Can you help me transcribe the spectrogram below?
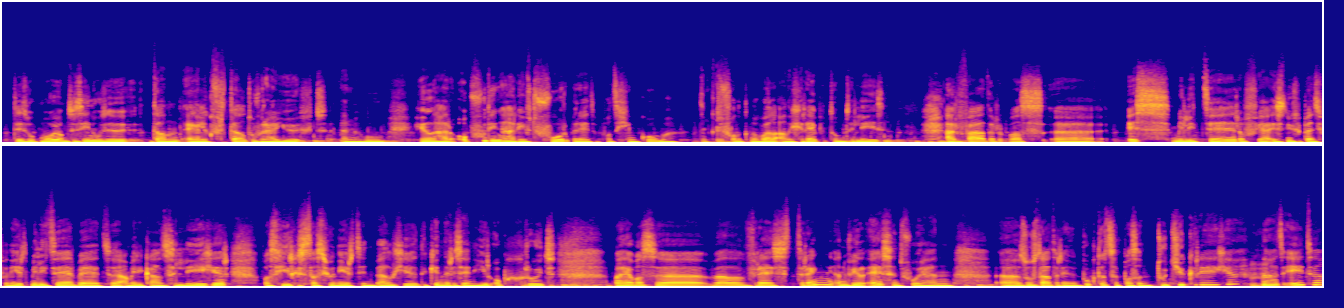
Het is ook mooi om te zien hoe ze dan eigenlijk vertelt over haar jeugd en hoe heel haar opvoeding haar heeft voorbereid op wat ging komen. Dat vond ik nog wel aangrijpend om te lezen. Haar vader was, uh, is militair, of ja, is nu gepensioneerd militair bij het eh, Amerikaanse leger. Was hier gestationeerd in België. De kinderen zijn hier opgegroeid. Maar hij was uh, wel vrij streng en veel eisend voor hen. Uh, zo staat er in het boek dat ze pas een toetje kregen -hmm. na het eten.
